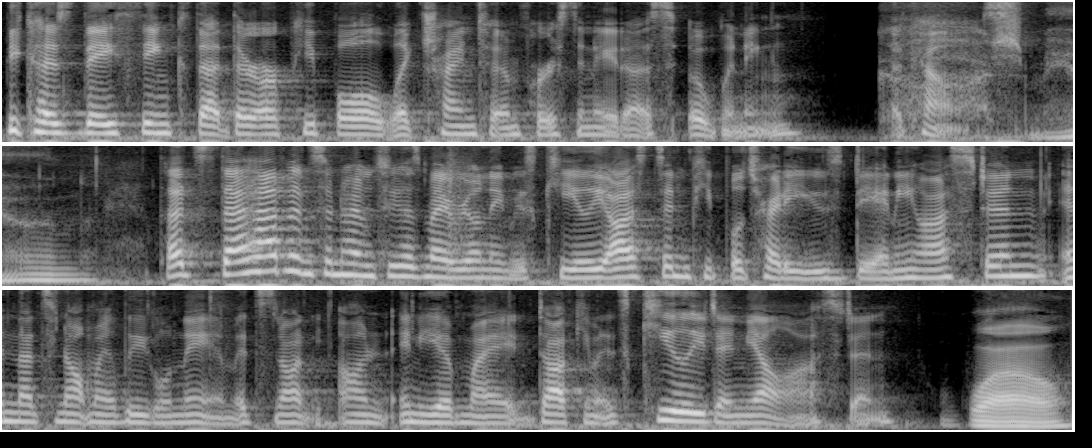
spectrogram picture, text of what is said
because they think that there are people like trying to impersonate us opening accounts. Gosh, man. That's that happens sometimes because my real name is Keely Austin. People try to use Dani Austin and that's not my legal name. It's not on any of my documents. Keely Danielle Austin. Wow.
